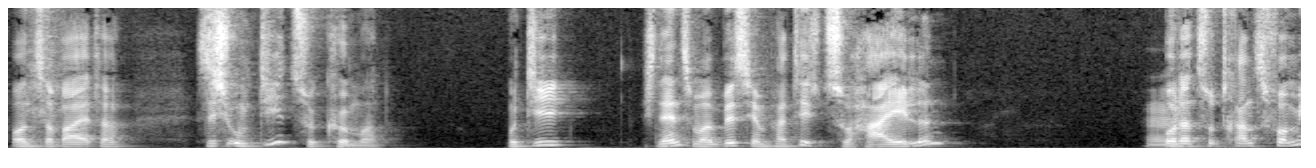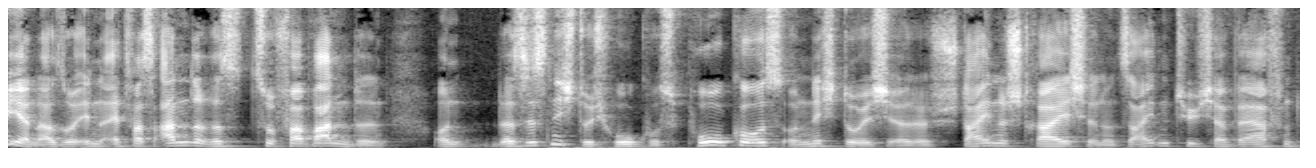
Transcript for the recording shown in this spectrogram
und so weiter, sich um die zu kümmern. Und die, ich nenne es mal ein bisschen pathetisch, zu heilen hm. oder zu transformieren, also in etwas anderes zu verwandeln. Und das ist nicht durch Hokuspokus und nicht durch äh, Steine streicheln und Seidentücher werfen,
